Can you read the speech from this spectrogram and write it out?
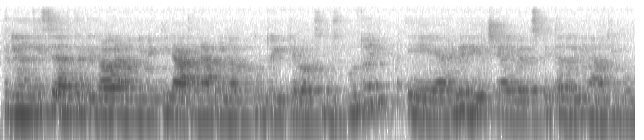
Per le notizie dal territorio non dimenticate napoli.it e voxnews.it e arrivederci ai web spettatori di Nano TV.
